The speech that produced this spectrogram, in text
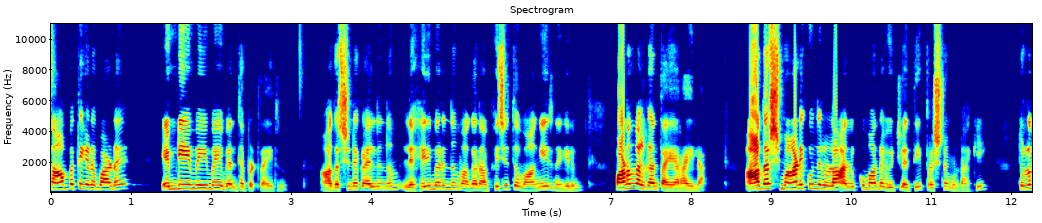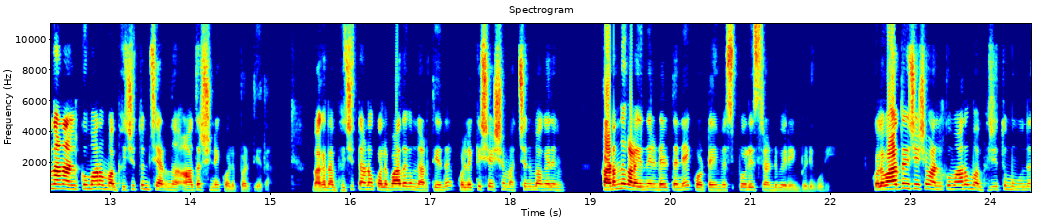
സാമ്പത്തിക ഇടപാട് എം ഡി എം എയുമായി ബന്ധപ്പെട്ടതായിരുന്നു. ആദർശിന്റെ കയ്യിൽ നിന്നും ലഹരിമരുന്ന് മകൻ അഭിജിത്ത് വാങ്ങിയിരുന്നെങ്കിലും പണം നൽകാൻ തയ്യാറായില്ല. ആദർശ് മാണിക്കുന്നിലുള്ള അനിൽകുമാറിന്റെ വീട്ടിലെത്തി പ്രശ്നമുണ്ടാക്കി. തുടർന്നാണ് അനിൽകുമാറും അഭിജിത്തും ചേർന്ന് ആദർശിനെ കൊലപ്പെടുത്തിയത്. മകൻ അഭിജിത്താണ് കൊലപാതകം നടത്തിയത്. കൊലയ്ക്ക് ശേഷം അച്ഛനും മകനും കടന്നു കളയുന്നതിനിടയിൽ തന്നെ കോട്ടയം വെസ്റ്റ് പോലീസ് രണ്ടുപേരെയും പിടികൂടി. കൊലപാതകത്തിന് ശേഷം അനിൽകുമാറും അഭിജിത്തും മുങ്ങുന്ന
